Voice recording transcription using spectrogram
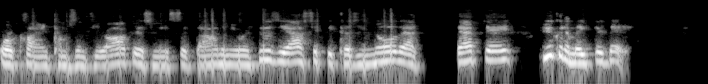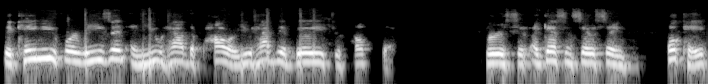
or client comes into your office and you sit down and you're enthusiastic because you know that that day you're going to make their day they came to you for a reason, and you have the power, you have the ability to help them. Versus, I guess, instead of saying, okay,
